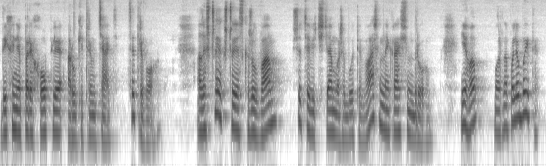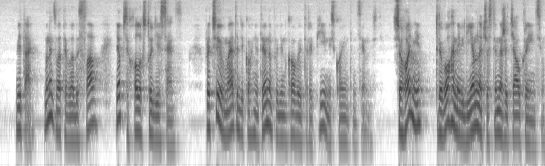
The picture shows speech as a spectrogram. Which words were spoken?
дихання перехоплює, а руки тремтять. Це тривога. Але що, якщо я скажу вам, що це відчуття може бути вашим найкращим другом? Його можна полюбити. Вітаю! Мене звати Владислав, я психолог студії Сенс. Працюю в методі когнітивно-поведінкової терапії низької інтенсивності. Сьогодні тривога невід'ємна частина життя українців.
